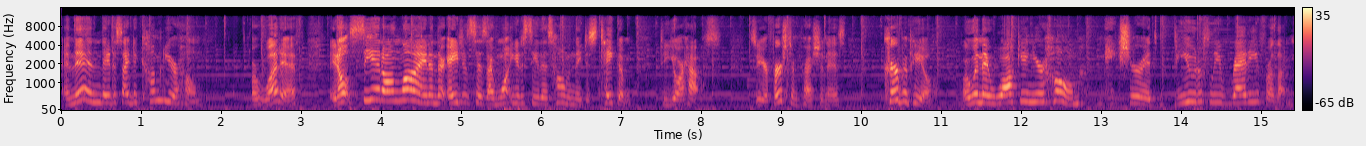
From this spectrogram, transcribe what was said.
And then they decide to come to your home. Or what if they don't see it online and their agent says, I want you to see this home, and they just take them to your house. So your first impression is curb appeal. Or when they walk in your home, make sure it's beautifully ready for them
